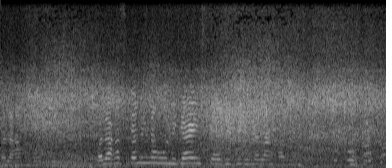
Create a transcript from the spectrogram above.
Palakang buti. Wala kasi kaming nahuli guys, kaya bibili na lang kami.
